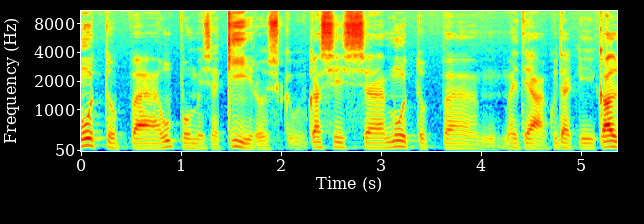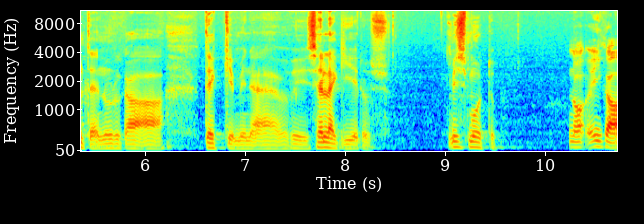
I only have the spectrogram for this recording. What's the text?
muutub äh, uppumise kiirus, kas siis äh, muutub äh,, ma ei tea, kuidagi kaldenurga äh, tekkimine või selle kiirus, mis muutub? no iga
